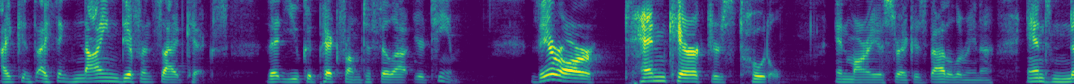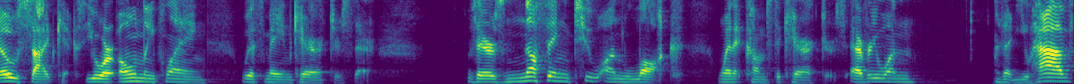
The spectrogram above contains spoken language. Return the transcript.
I can I think 9 different sidekicks that you could pick from to fill out your team. There are 10 characters total in Mario Strikers Battle Arena and no sidekicks. You are only playing with main characters there. There's nothing to unlock when it comes to characters. Everyone that you have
